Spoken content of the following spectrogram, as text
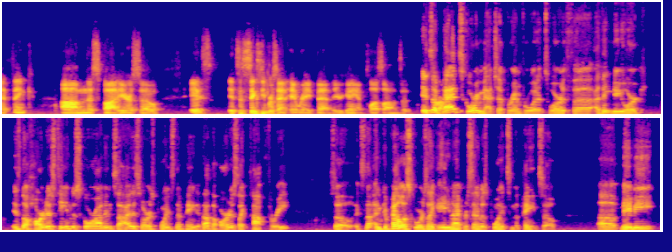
I think, um, this spot here. So it's it's a 60% hit rate bet that you're getting at plus odds. At, It's a bad scoring matchup for him for what it's worth. Uh, I think New York is the hardest team to score on inside as far as points in the paint. If not the hardest, like top three. So it's not. And Capela scores like eighty nine percent of his points in the paint. So uh, maybe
